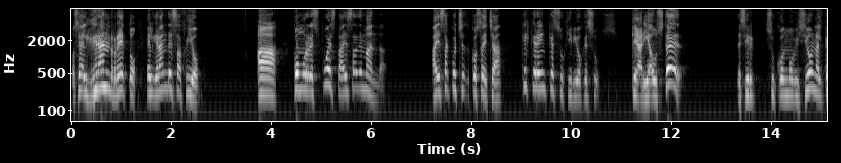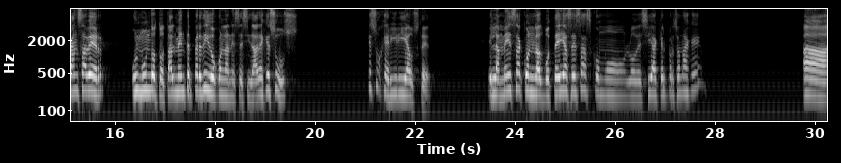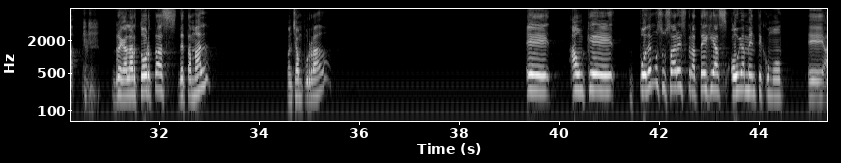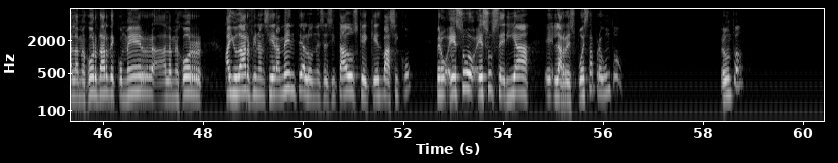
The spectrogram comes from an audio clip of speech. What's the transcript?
O sea, el gran reto, el gran desafío, a, como respuesta a esa demanda, a esa cosecha, ¿qué creen que sugirió Jesús? ¿Qué haría usted? Es decir, su cosmovisión alcanza a ver un mundo totalmente perdido con la necesidad de Jesús. ¿Qué sugeriría usted? En la mesa con las botellas esas, como lo decía aquel personaje, a regalar tortas de tamal con champurrado. Eh, aunque podemos usar estrategias, obviamente, como eh, a lo mejor dar de comer, a lo mejor ayudar financieramente a los necesitados, que, que es básico. Pero eso, eso sería eh, la respuesta, pregunto. ¿Pregunto?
